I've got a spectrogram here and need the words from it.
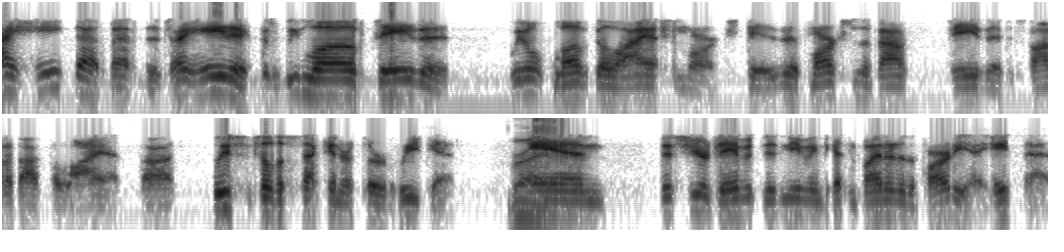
I hate that message. I hate it because we love David. We don't love Goliath and March. David, March is about David. It's not about Goliath, uh, at least until the second or third weekend. Right. And this year, David didn't even get invited to the party. I hate that.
